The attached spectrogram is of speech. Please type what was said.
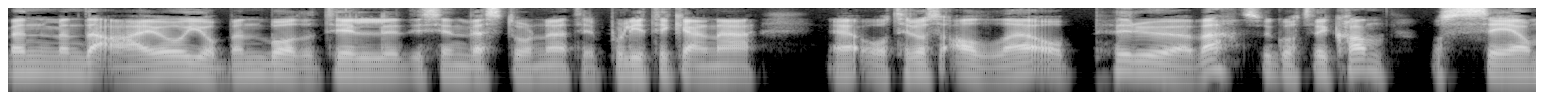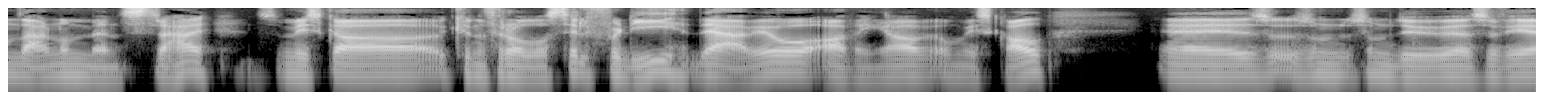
men, men det er jo jobben både til disse investorene, til politikerne eh, og til oss alle å prøve så godt vi kan å se om det er noen mønstre her som vi skal kunne forholde oss til, fordi det er vi jo avhengig av om vi skal. Eh, som, som du, Sofie,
